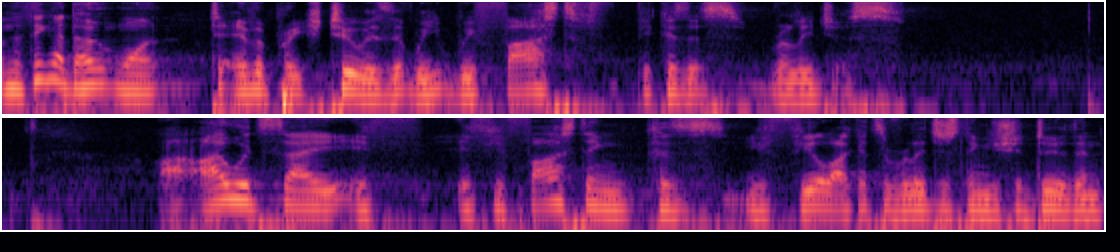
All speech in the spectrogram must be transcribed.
and the thing I don't want to ever preach to is that we, we fast because it's religious. I, I would say if, if you're fasting because you feel like it's a religious thing you should do, then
